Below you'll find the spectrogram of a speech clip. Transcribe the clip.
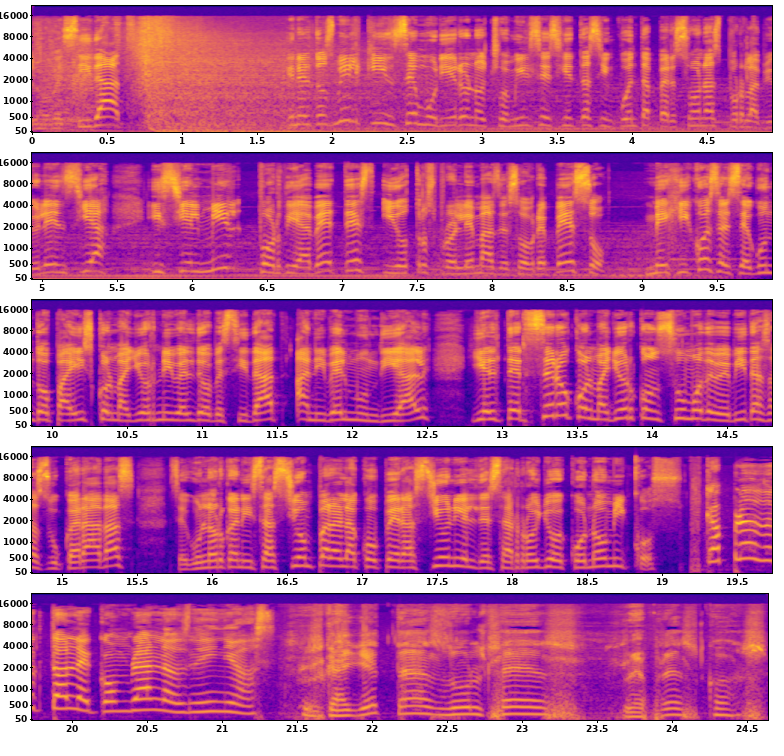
la obesidad. En el 2015 murieron 8.650 personas por la violencia y 100.000 por diabetes y otros problemas de sobrepeso. México es el segundo país con mayor nivel de obesidad a nivel mundial y el tercero con mayor consumo de bebidas azucaradas, según la Organización para la Cooperación y el Desarrollo Económicos. ¿Qué producto le compran los niños? Pues galletas, dulces, refrescos.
